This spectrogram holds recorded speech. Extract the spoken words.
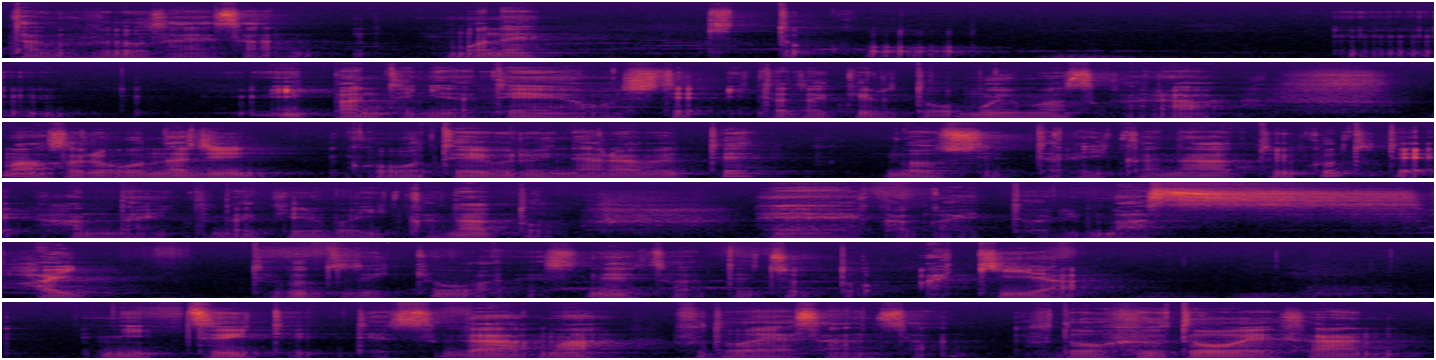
多分不動産屋さんもねきっとこう一般的な提案をしていただけると思いますからまあそれを同じこうテーブルに並べてどうしていったらいいかなということで判断いただければいいかなと、えー、考えております。はいということで今日はですねそうやってちょっと空き家についてですが、まあ、不動屋さんさん不動 不動屋さん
